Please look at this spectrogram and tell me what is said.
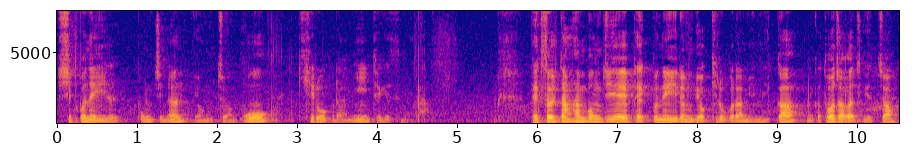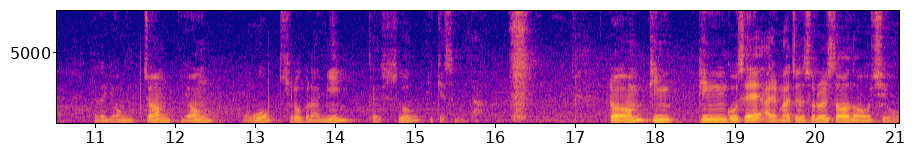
10분의 1 봉지는 0.5kg이 되겠습니다. 백설탕 한 봉지에 100분의 1은 몇 킬로그램입니까? 그러니까 더 작아지겠죠? 그래서 0.05kg이 될 수 있겠습니다. 그럼 빈, 빈 곳에 알맞은 수를 써 넣으시오.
